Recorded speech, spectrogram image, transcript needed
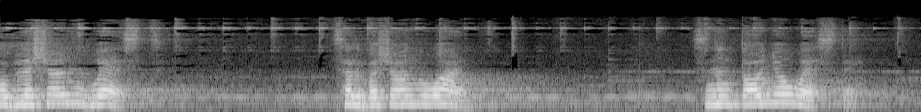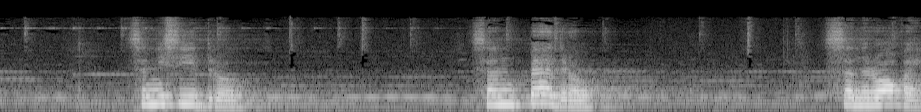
Poblacion West. Salvacion 1 San Antonio Oeste. San Isidro. San Pedro San Roque,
